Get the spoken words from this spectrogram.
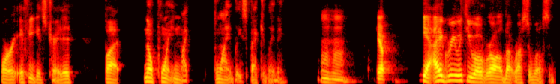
or if he gets traded, but no point in like blindly speculating. Mm-hmm. Yep. Yeah, I agree with you overall about Russell Wilson.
